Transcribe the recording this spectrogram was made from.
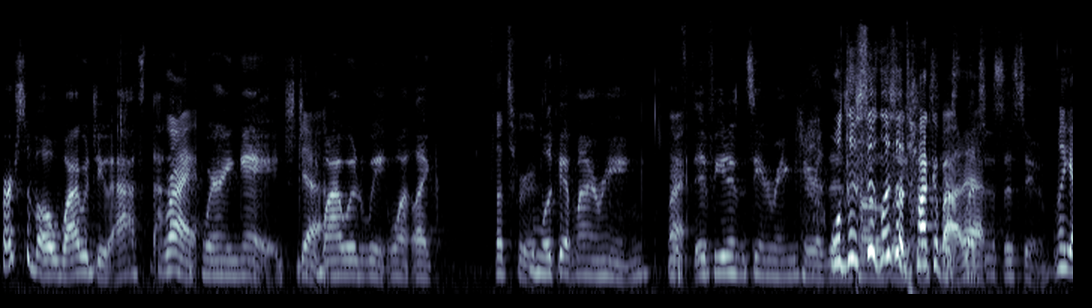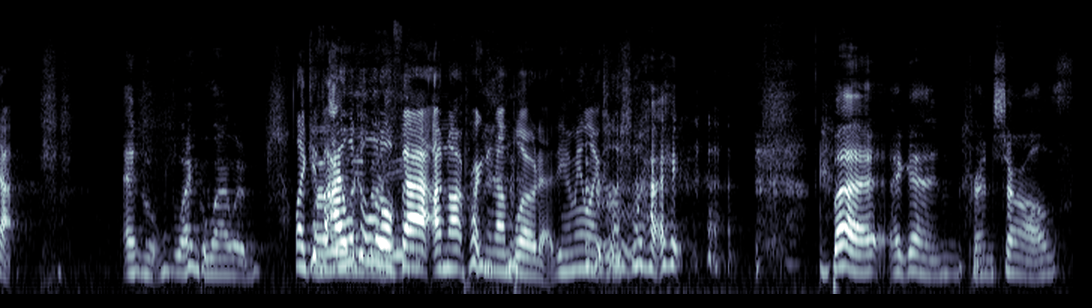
First of all, why would you ask that? Right. We're engaged. Yeah. Why would we what like That's rude. look at my ring? Right. If, if you didn't see a ring here, Well, just- let's probably talk about let's it. just assume. Well, yeah. And like why would Like if would I look a little fat, I'm not pregnant, I'm bloated. You know what I mean? Like right. But again, Prince Charles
